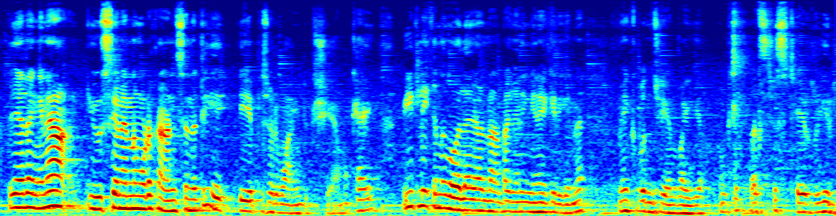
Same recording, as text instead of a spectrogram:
അപ്പോൾ ഞാൻ എങ്ങനെയാണ് യൂസ് ചെയ്യണമെന്നും കൂടെ കാണിച്ചു തന്നിട്ട് ഈ എപ്പിസോഡ് വാങ്ങിയിട്ട് ചെയ്യാം ഓക്കെ വീട്ടിലിരിക്കുന്ന കോലായോണ്ടാണ് ഞാൻ ഇങ്ങനെയൊക്കെ ഇരിക്കുന്നത്. മേക്കപ്പ് ഒന്നും ചെയ്യാൻ വയ്യ ഓക്കെ ലെറ്റ്സ് ജസ്റ്റ് റിയൽ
